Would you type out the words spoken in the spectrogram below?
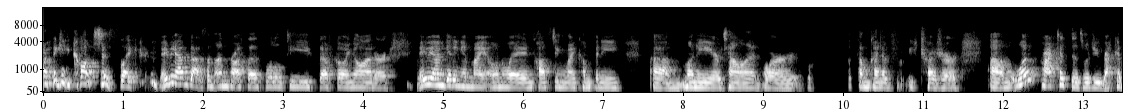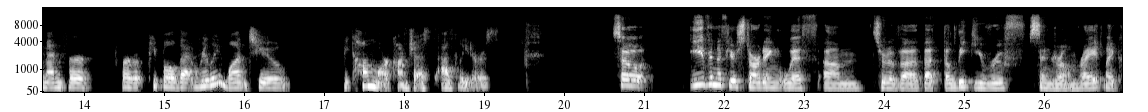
I get conscious? Like maybe I've got some unprocessed little T stuff going on, or maybe I'm getting in my own way and costing my company um, money or talent or some kind of treasure. Um, what practices would you recommend for for people that really want to become more conscious as leaders? So even if you're starting with um, sort of uh, that the leaky roof syndrome, right? Like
